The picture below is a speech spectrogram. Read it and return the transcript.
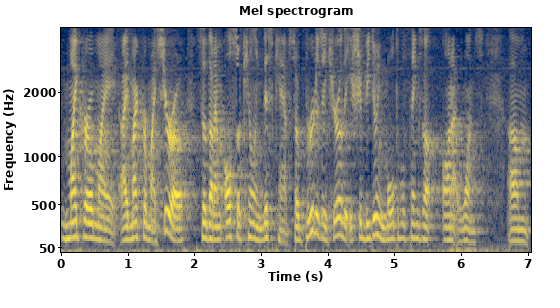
micro my I micro my hero so that I'm also killing this camp. So Brood is a hero that you should be doing multiple things on at once. Um,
